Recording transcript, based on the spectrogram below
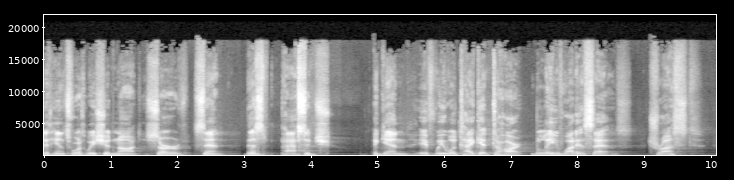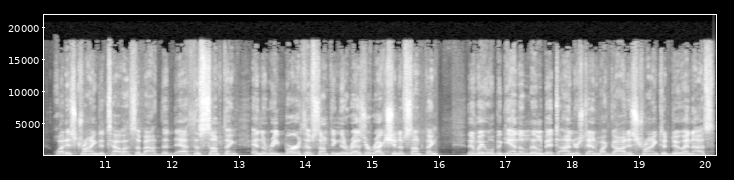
that henceforth we should not serve sin. This passage, again, if we will take it to heart, believe what it says, trust what it's trying to tell us about the death of something and the rebirth of something, the resurrection of something, then we will begin a little bit to understand what God is trying to do in us,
